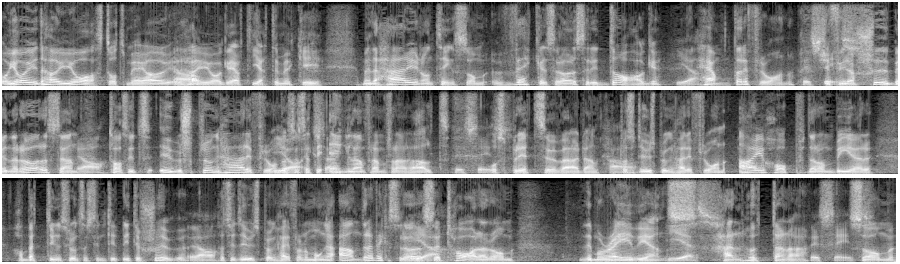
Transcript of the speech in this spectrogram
och jag, det har ju jag stått med, jag, ja. det här har jag grävt jättemycket i. Men det här är ju någonting som väckelserörelser idag ja. hämtar ifrån. 24-7-benrörelsen ja. tar sitt ursprung härifrån. Ja, den har sett i England framför allt Precis. och spritts över världen. Ja. tar sitt ursprung härifrån. IHOP, där de ber har bett dygnet runt sedan 97, ja. tar sitt ursprung härifrån. Och många andra väckelserörelser talar om The Moravians, yes. herrnhuttarna, som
